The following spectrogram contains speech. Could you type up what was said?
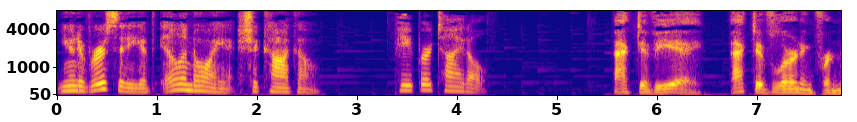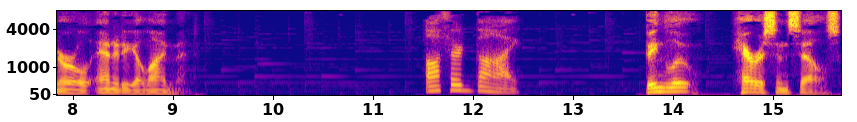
University of Illinois at Chicago. Paper title Active EA Active Learning for Neural Entity Alignment. Authored by Bing Liu, Harrison Scells,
